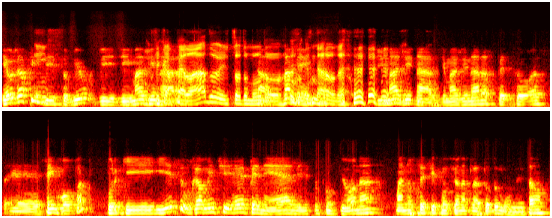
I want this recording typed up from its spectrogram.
eu já fiz Sim. isso, viu? De, de imaginar. Ficar pelado e todo mundo. Não, também, não, né? De imaginar, de imaginar as pessoas é, sem roupa, porque. E isso realmente é PNL, isso funciona, mas não sei se funciona para todo mundo. Então,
